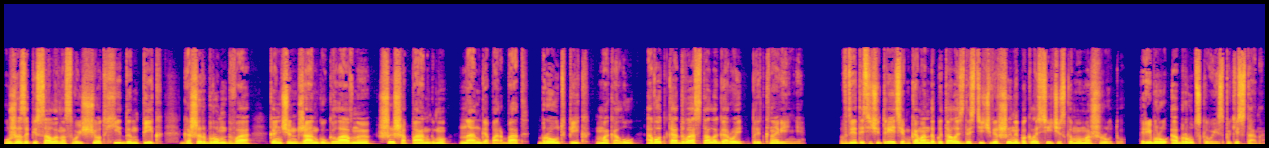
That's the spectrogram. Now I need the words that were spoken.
уже записала на свой счет Хидден Пик, Гашербрум-2, Канчинджангу главную, Шишапангму, Нанга-Парбат, Броуд-Пик, Макалу, а вот К2 стала горой преткновения. В 2003-м команда пыталась достичь вершины по классическому маршруту — ребру Абрудского из Пакистана,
